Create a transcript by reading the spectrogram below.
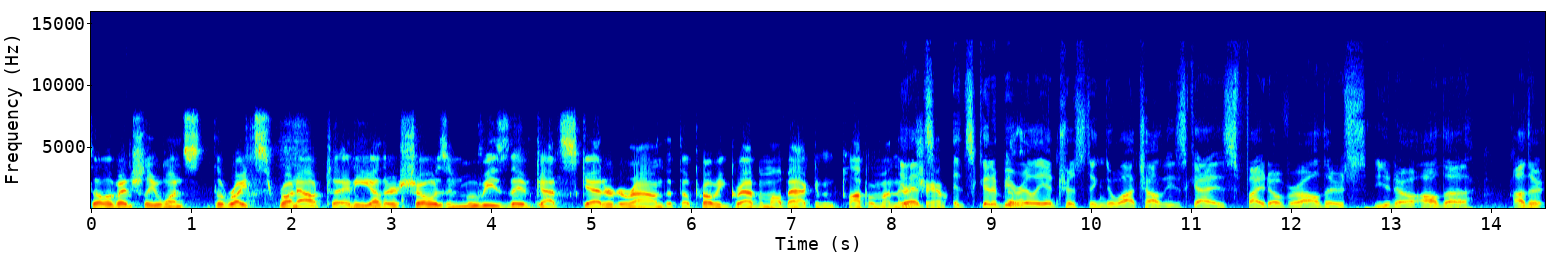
they'll eventually once the rights run out to any other shows and movies they've got scattered around, that they'll probably grab them all back and plop them on their yeah, it's, channel. it's going to be really interesting to watch all these guys fight over all there's you know all the other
